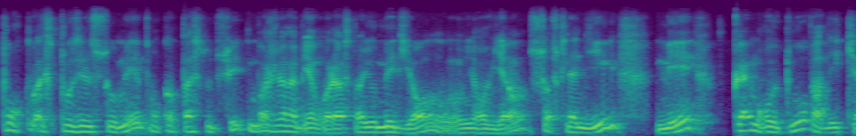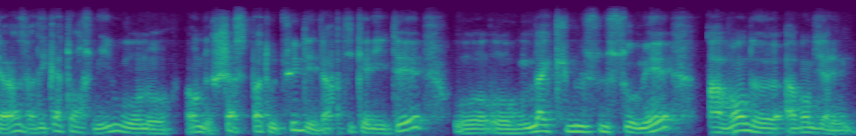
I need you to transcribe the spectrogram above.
pourquoi exploser le sommet Pourquoi pas tout de suite Moi, je verrais bien. Voilà, scénario médian, on y revient, soft landing, mais quand même retour vers des 15, vers des 14 000, où on, ne chasse pas tout de suite des verticalités, où on, on accumule sous le sommet avant de, avant d'y aller.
